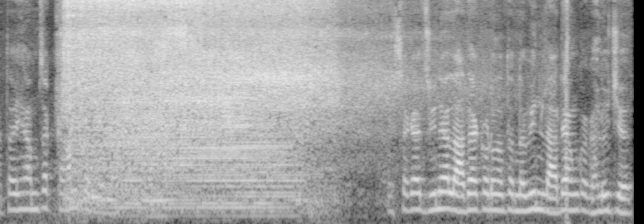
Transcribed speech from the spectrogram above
आता हे आमचं काम चाललेलं आहे. सगळ्या जुन्या लाद्याकडून आता नवीन लाद्या आमकां घालूचे आहेत.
